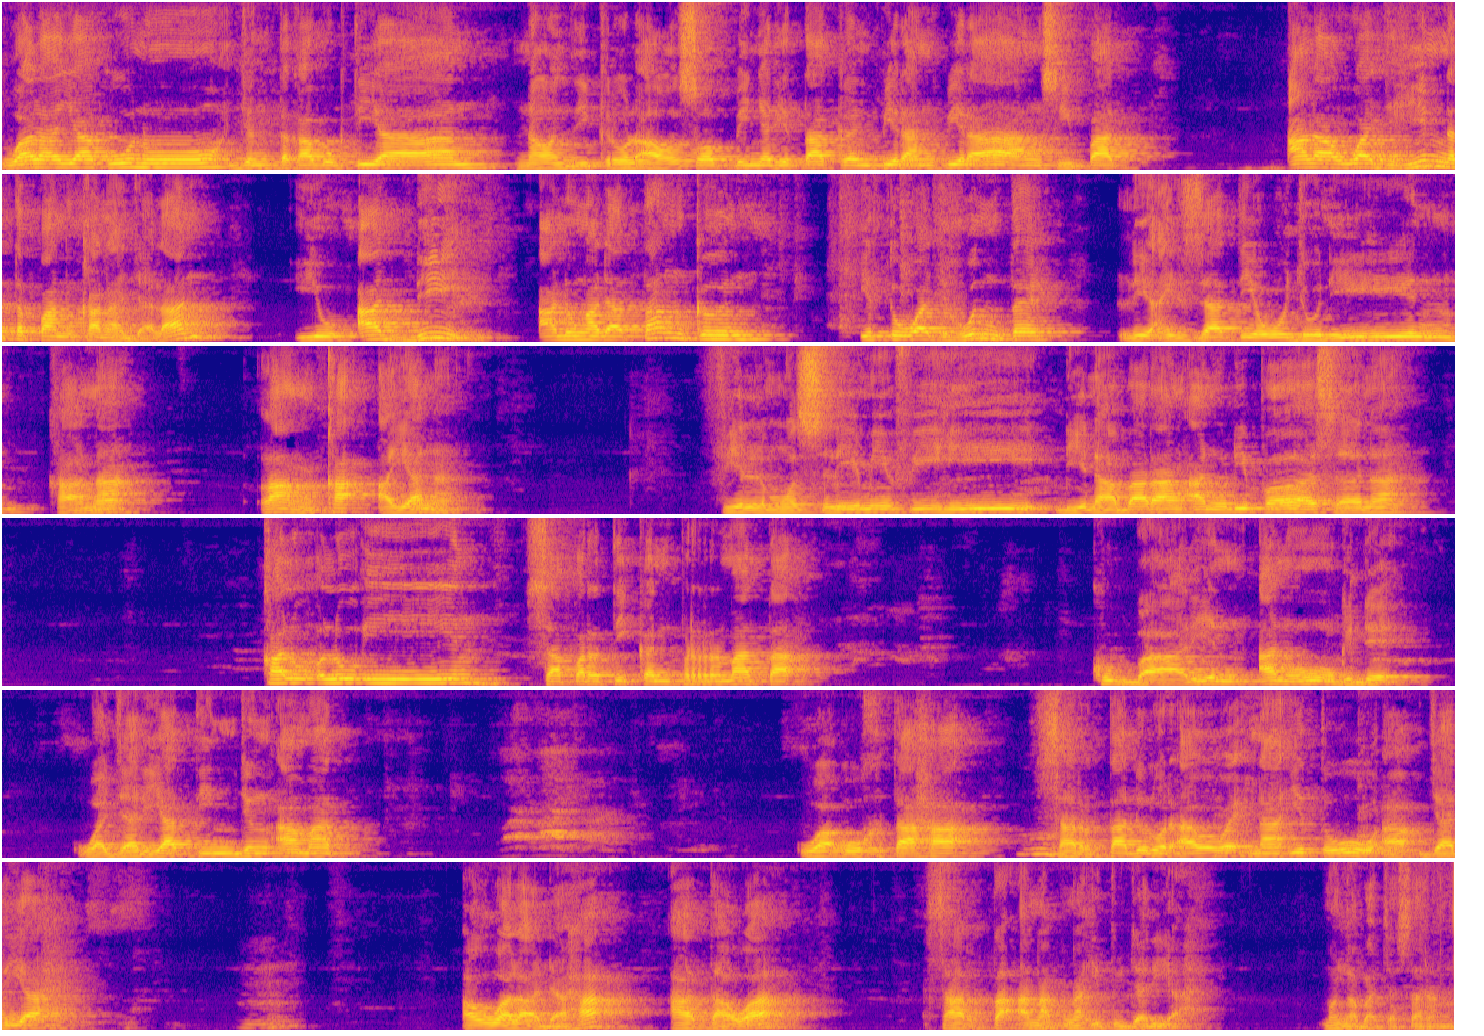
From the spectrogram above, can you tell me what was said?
Wala yakunu jeung jeng tekabuktian naon zikrul awsop nyaritakeun pirang-pirang sifat ala wajhin netepan kana jalan yu adi anu ngadatangkeun itu wajhun teh li izzati wujudin kana langka ayana. Fil muslimi fihi dina barang anu dipesena. Kalu'luin sapertikeun permata kubarin anu gede. Wajariyatin jeung amat. Wa ukhtaha sarta dulur awewe na itu jariah. Awaladaha atawa sarta anakna itu jariah. Mangga baca sarang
